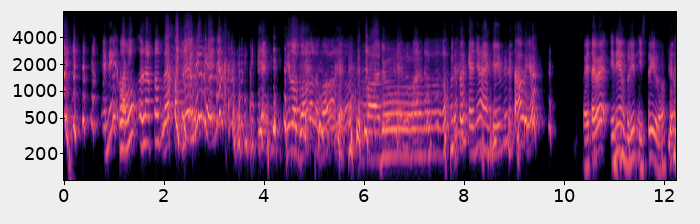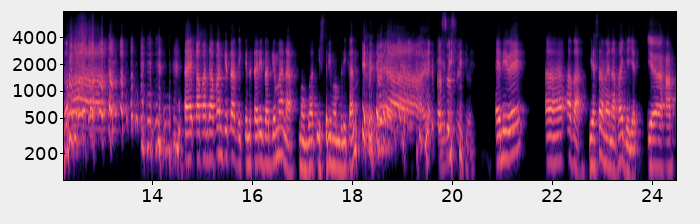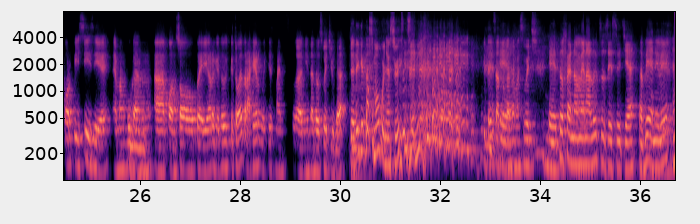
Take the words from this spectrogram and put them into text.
Ini Oh, laptop laptopnya ini kayaknya Ini logo apa? Logo apa? Logo apa? waduh. Waduh. Itu kayaknya yang gaming tahu ya. BTW, ini yang beliin istri loh. Eh, kapan-kapan kita bikin seri bagaimana membuat istri membelikan. Ya, itu khusus itu. anyway, eh, apa? Biasa main apa aja, Jet? ya hardcore PC sih ya. Emang bukan uh, konsol player gitu. Kecuali terakhir which is main uh, Nintendo Switch juga. Jadi kita semua punya Switch di sini. Kita disatukan Iya. sama Switch. Ya, itu fenomena lucu sih Switch ya. Tapi anyway,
